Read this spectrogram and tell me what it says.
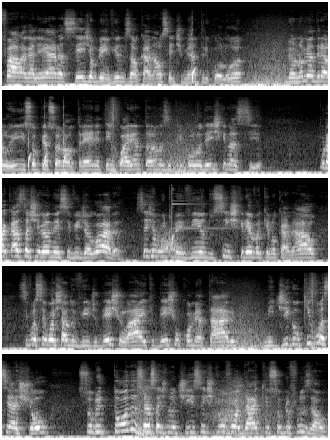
Fala galera, sejam bem-vindos ao canal Sentimento Tricolor. Meu nome é André Luiz, sou personal trainer, tenho 40 anos em tricolor desde que nasci. Por acaso está chegando nesse vídeo agora? Seja muito bem-vindo, se inscreva aqui no canal. Se você gostar do vídeo, deixa o like, deixa um comentário, me diga o que você achou sobre todas essas notícias que eu vou dar aqui sobre o Flusão.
